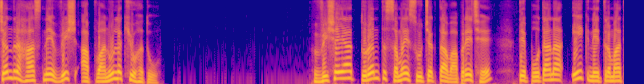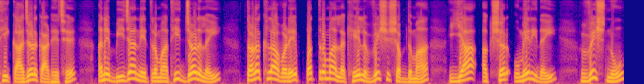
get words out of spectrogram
ચંદ્રહાસને વિષ આપવાનું લખ્યું હતું. વિષયા તુરંત સમય સૂચકતા વાપરે છે. તે પોતાના એક નેત્રમાંથી કાજળ કાઢે છે અને બીજા નેત્રમાંથી જળ લઈ તણખલા વડે પત્રમાં લખેલ વિષ શબ્દમાં યા અક્ષર ઉમેરી દઈ વિષનું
